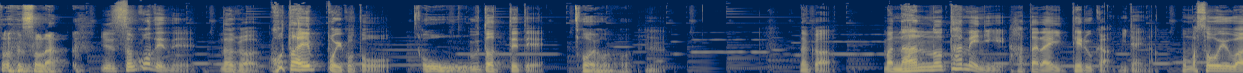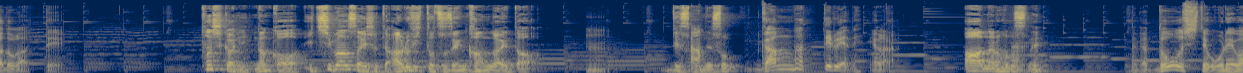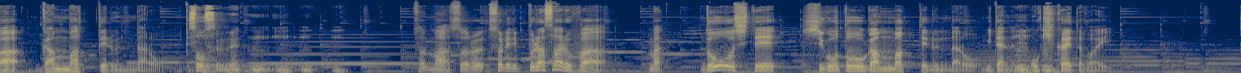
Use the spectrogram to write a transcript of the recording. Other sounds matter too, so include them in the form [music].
もうそら。いや、そこでね、なんか答えっぽいことを。歌ってて、はいはいはい。なんか、まあ何のために働いてるかみたいな。ほんまそういうワードがあって、確かになんか一番最初ってある日突然考えたうん。ですもんね。そ頑張ってるやね。だから。ああ、なるほどですね。なんかどうして俺は頑張ってるんだろうみたいな。そうですよね。うんうんうんうん。そまあそれそれにプラスアルファ、まあ、どうして仕事を頑張ってるんだろうみたいなのに置き換えた場合、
